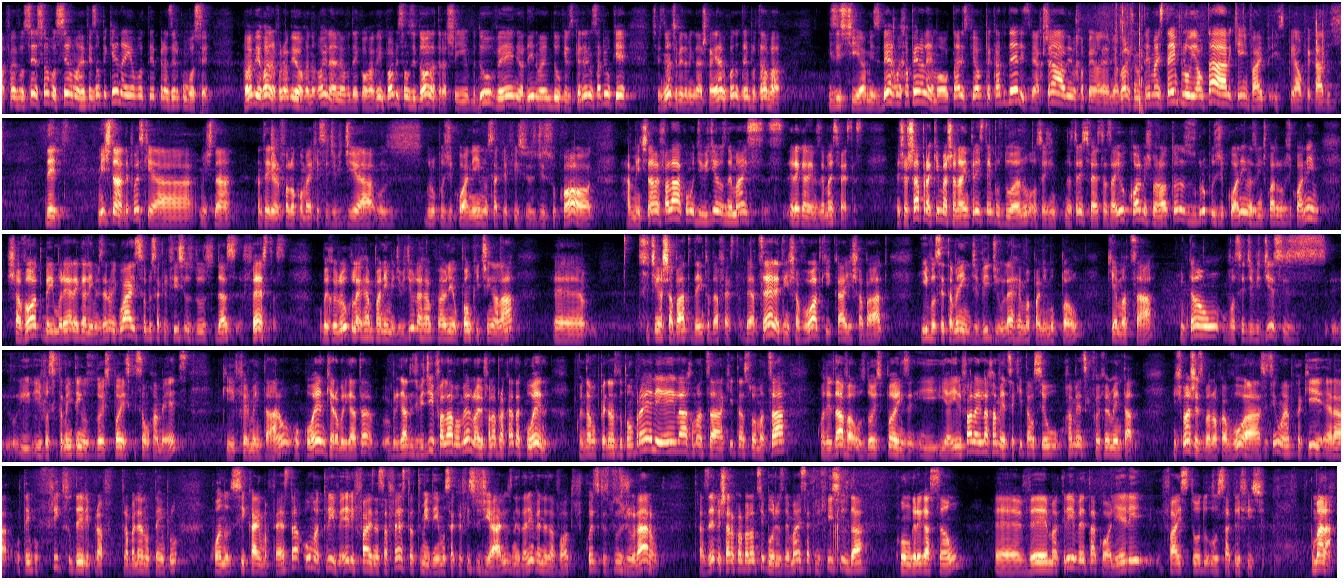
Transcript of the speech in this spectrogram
faz você, só você, uma refeição pequena, e eu vou ter prazer com você. Olha, eu vou pobres são os idólatras, que eles perderam, não sabem o que. Quando o templo estava existia, Mechaperalem, o altar espiava o pecado deles. Agora que não tem mais templo e altar, quem vai espiar os pecados deles? Mishnah, depois que a Mishnah anterior falou como é que se dividia os grupos de Koanim nos sacrifícios de Sukkot, a Mishnah vai falar como dividia os demais regalem, as demais festas. Meshoshá para aqui em três tempos do ano, ou seja, nas três festas, aí o Kol Mishmarot, todos os grupos de Koanim, os 24 grupos de Koanim, Shavot, Beimuré, Regalim, eles eram iguais sobre os sacrifícios dos, das festas. O Bechiluk, Lechem Panim, dividiu Lechem Panim, o pão que tinha lá, é, se tinha Shabat dentro da festa. Beatzeret, em Shavuot, que cai em Shabat, e você também divide o Lechem Panim, o pão, que é Matzah. Então, você dividir esses, e, e você também tem os dois pães que são Hametz, que fermentaram. O Cohen, que era obrigado, tá, obrigado a dividir, falava o Merlo, ele falava para cada Cohen, quando dava um pedaço do pão para ele, Eila matzah, aqui está a sua matzah. Quando ele dava os dois pães, e, e aí ele fala, Eila hametz, aqui está o seu hametz que foi fermentado. Mishmashes Manokavua, se tinha uma época que era o tempo fixo dele para trabalhar no templo, quando se cai uma festa, uma criv, ele faz nessa festa, tmidimos sacrifícios diários, nedarim venedavot, coisas que as pessoas juraram trazer, fechar o korbanot tzibur, os demais sacrifícios da congregação, é, vê Makri Vetakol, e ele faz todo o sacrifício. Gumará,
